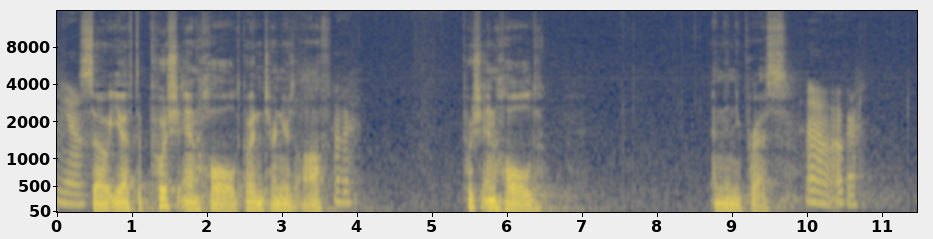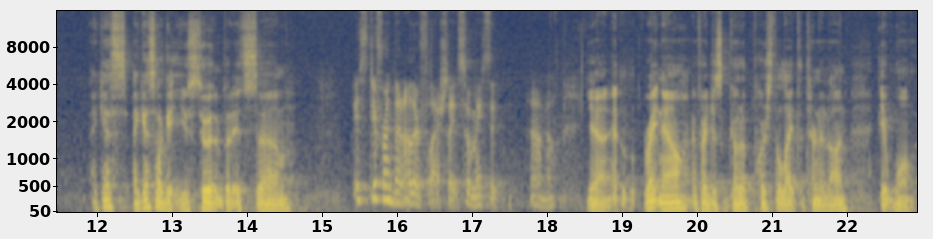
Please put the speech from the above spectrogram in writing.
Yeah. So you have to push and hold. Go ahead and turn yours off. Okay. Push and hold. And then you press. Oh, okay. I guess I guess I'll get used to it, but it's um It's different than other flashlights, so it makes it, I don't know. yeah, right now if I just go to push the light to turn it on, it won't.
